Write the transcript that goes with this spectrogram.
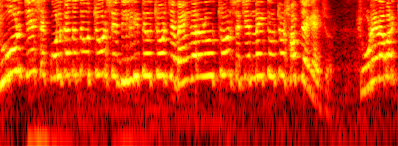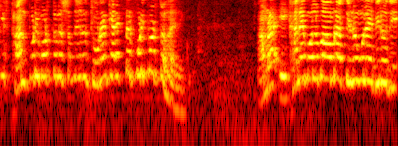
চোর সে কলকাতাতেও চোর, সে দিল্লিতেও চোর ব্যাঙ্গালোরেও চোর, সে চেন্নাইতেও চোর, সব জায়গায় চোর। চোরের আবার কি স্থান পরিবর্তনের সাথে সাথে চোরের ক্যারেক্টার পরিবর্তন হয় নাকি? আমরা এখানে বলব আমরা তৃণমূলের বিরোধী।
